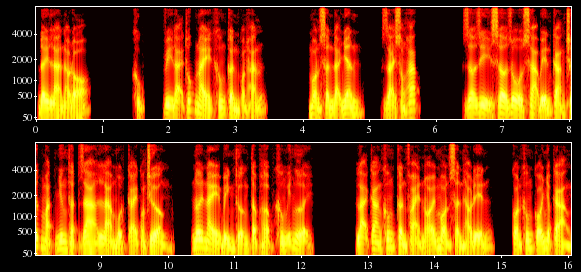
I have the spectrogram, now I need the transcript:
Đây là nào đó. Vị đại thúc này không cần còn hắn. Mòn sân đại nhân, giải sóng hắc. Giờ gì sờ rồ xạ bến cảng trước mặt nhưng thật ra là một cái quảng trường, nơi này bình thường tập hợp không ít người. Lại càng không cần phải nói mòn sần hào đến, còn không có nhập cảng,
